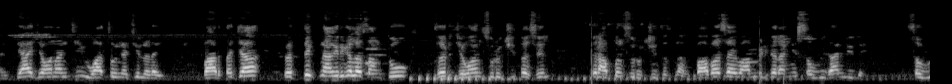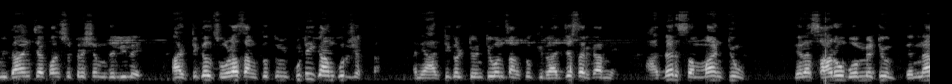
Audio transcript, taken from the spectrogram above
आणि त्या जवानांची वाचवण्याची लढाई. भारताच्या प्रत्येक नागरिकाला सांगतो जर जवान सुरक्षित असेल तर आपण सुरक्षित असणार बाबासाहेब आंबेडकरांनी संविधान लिहिलंय. संविधानच्या कॉन्स्टिट्युशनमध्ये लिहिलंय. आर्टिकल सोळा सांगतो तुम्ही कुठेही काम करू शकता. आणि आर्टिकल ट्वेंटी वन सांगतो की राज्य सरकारने आदर सन्मान ठेवून त्याला सार्वभौम्य ठेवून त्यांना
